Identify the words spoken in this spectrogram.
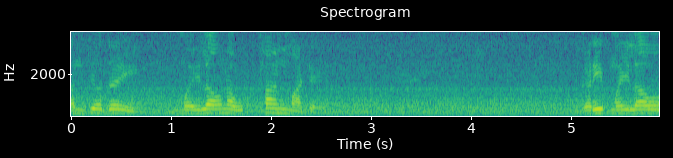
અંત્યોદય મહિલાઓના ઉત્થાન માટે ગરીબ મહિલાઓ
